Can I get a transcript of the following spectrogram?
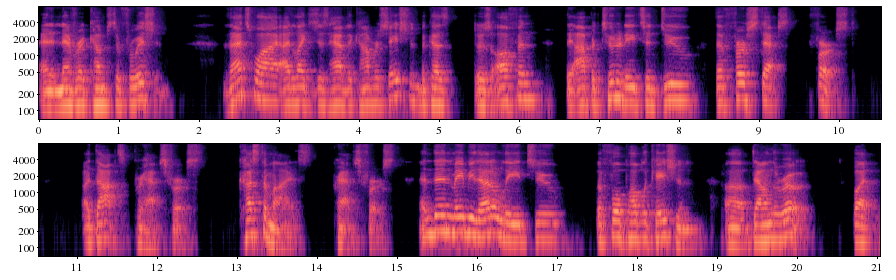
and it never comes to fruition. That's why I'd like to just have the conversation because there's often the opportunity to do the first steps first, adopt perhaps first, customize perhaps first, and then maybe that'll lead to the full publication uh, down the road. But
